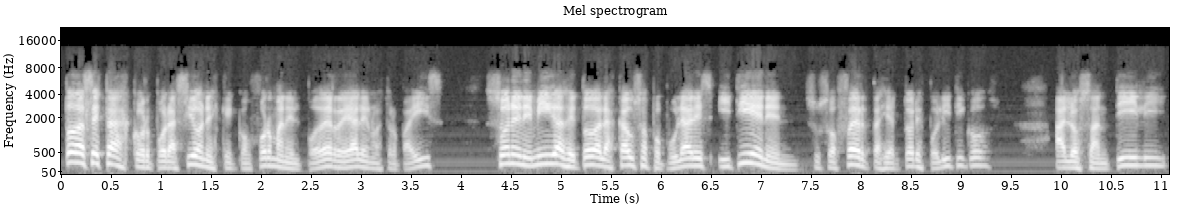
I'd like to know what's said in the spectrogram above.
Todas estas corporaciones que conforman el poder real en nuestro país son enemigas de todas las causas populares y tienen sus ofertas y actores políticos a los Santilli,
